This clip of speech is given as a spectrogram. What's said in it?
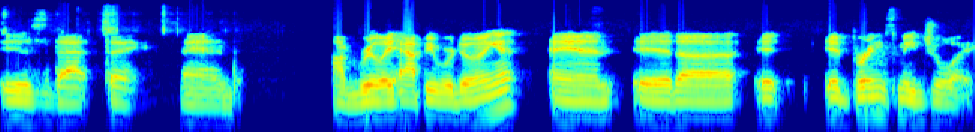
is that thing. And I'm really happy we're doing it. And it uh it it brings me joy.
